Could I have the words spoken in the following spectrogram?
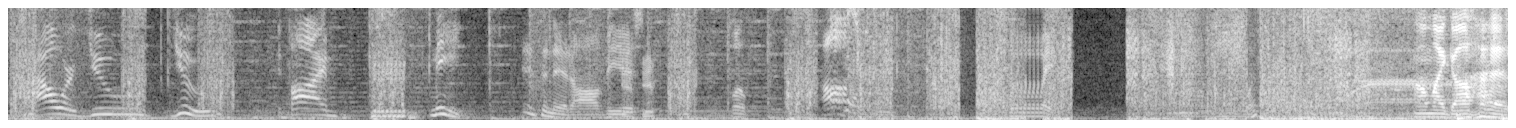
How are you, you, if I'm me? Isn't it obvious? Mm-hmm. well, obviously. Wait. What? Oh my god.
